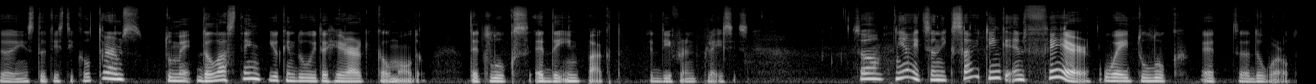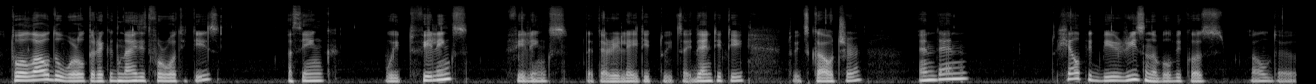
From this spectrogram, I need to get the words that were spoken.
uh, in statistical terms. To make the last thing you can do with a hierarchical model that looks at the impact at different places. So, yeah, it's an exciting and fair way to look at uh, the world, to allow the world to recognize it for what it is a thing with feelings, feelings that are related to its identity, to its culture, and then help it be reasonable because well the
